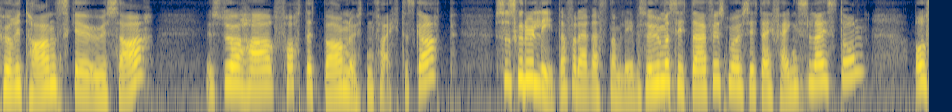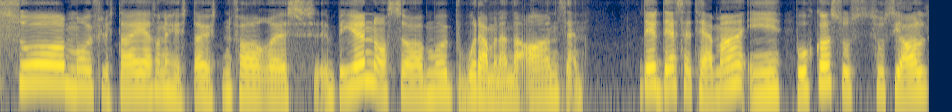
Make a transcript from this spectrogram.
puritanske USA. Hvis du har fått et barn utenfor ekteskap, så skal du lide for det resten av livet. Så hun må sitte, først må hun sitte i fengsel en stund. Og så må hun flytte i ei sånn hytte utenfor eh, byen, og så må hun bo der med den der A-en sin. Det er jo det som er temaet i boka, sosial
